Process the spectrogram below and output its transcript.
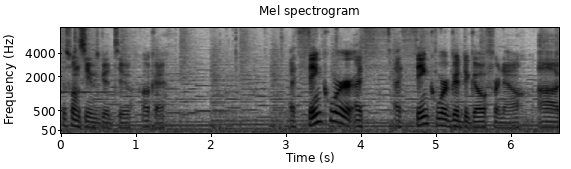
This one seems good too. Okay. I think we're I th I think we're good to go for now. Uh,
